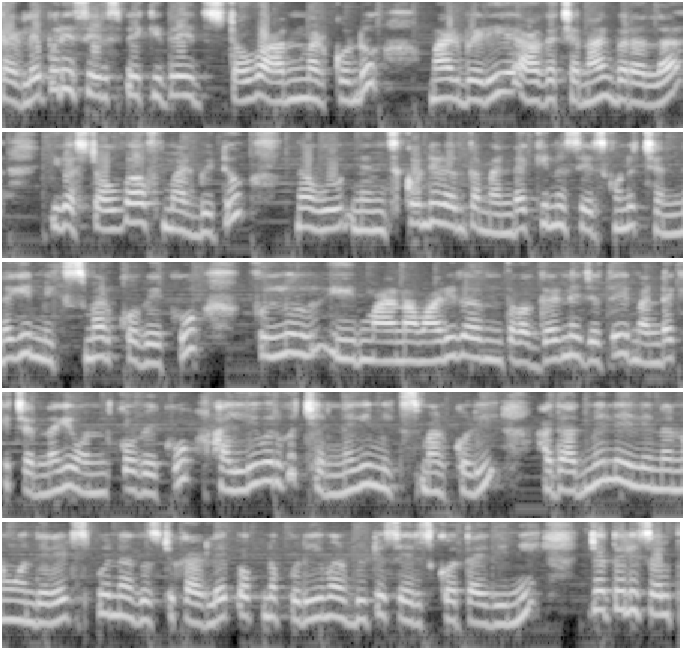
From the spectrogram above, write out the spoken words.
ಕಡಲೆಪುರಿ ಸೇರಿಸ್ಬೇಕಿದ್ರೆ ಇದು ಸ್ಟವ್ ಆನ್ ಮಾಡಿಕೊಂಡು ಮಾಡಬೇಡಿ, ಆಗ ಚೆನ್ನಾಗಿ ಬರಲ್ಲ. ಈಗ ಸ್ಟವ್ ಆಫ್ ಮಾಡಿಬಿಟ್ಟು ನಾವು ನೆನೆಸ್ಕೊಂಡಿರೋಂಥ ಮಂಡಕ್ಕಿನೂ ಸೇರಿಸ್ಕೊಂಡು ಚೆನ್ನಾಗಿ ಮಿಕ್ಸ್ ಮಾಡ್ಕೋಬೇಕು. ಫುಲ್ಲು ಈ ನಾವು ಮಾಡಿರೋಂಥ ಒಗ್ಗರಣೆ ಜೊತೆ ಈ ಮಂಡಕ್ಕಿ ಚೆನ್ನಾಗಿ ಹೊಂದ್ಕೋಬೇಕು. ಅಲ್ಲಿವರೆಗೂ ಚೆನ್ನಾಗಿ ಮಿಕ್ಸ್ ಮಾಡ್ಕೊಳ್ಳಿ. ಅದಾದಮೇಲೆ ಇಲ್ಲಿ ನಾನು ಒಂದೆರಡು ಸ್ಪೂನ್ ಆಗೋಷ್ಟು ಕಡಲೆಪಪ್ಪನ ಪುಡಿ ಮಾಡಿಬಿಟ್ಟು ಸೇರಿಸ್ಕೊತಾ ಇದ್ದೀನಿ. ಜೊತೆಲಿ ಸ್ವಲ್ಪ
